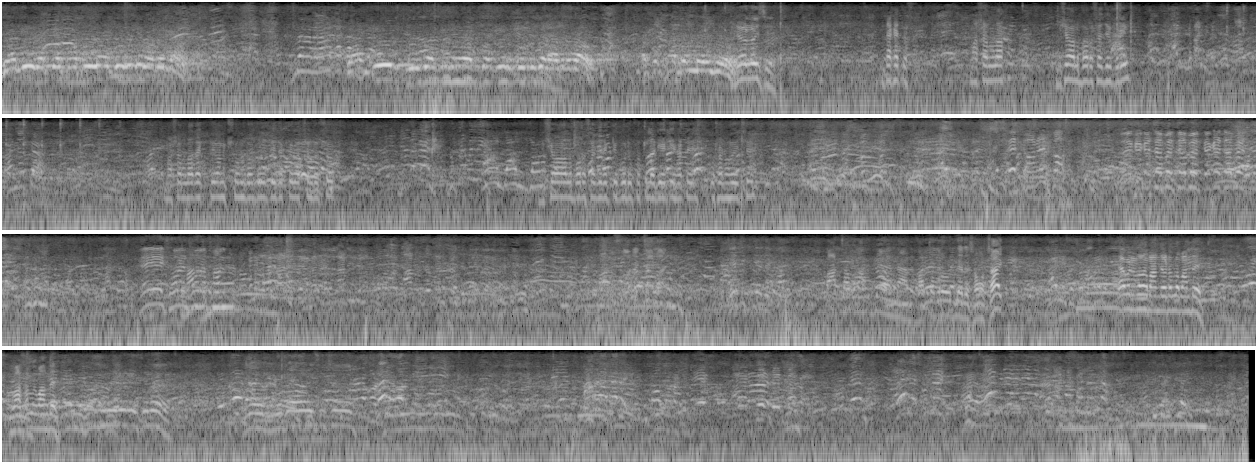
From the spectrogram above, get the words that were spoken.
জাকির একটা সাফল্য মাশাল্লাহ বিশাল বড় সাইজের গরু মাশাল্লাহ দেখতে অনেক সুন্দর গরুটি দেখতে পাচ্ছেন দর্শক। বিশাল বড় সাইজের একটি গরু ফতুলাটি এটি হাটে উঠানো হয়েছে কাকা যাবেন যাবেন কাকা যাবেন এই সরেন সরেন সরেন সমস্যা বান্ধে ওটা বান্ধে মাসাল বান্ধে aí.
